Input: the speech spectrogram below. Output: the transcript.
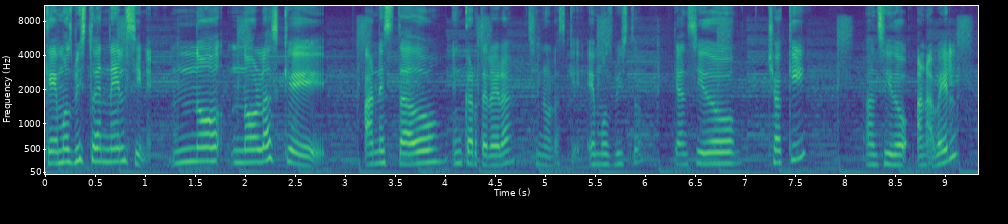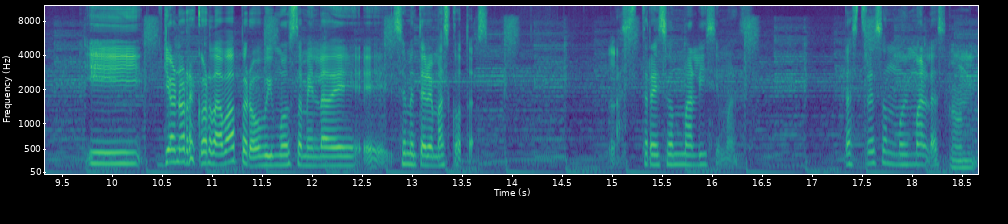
que hemos visto en el cine. No, no las que han estado en cartelera, sino las que hemos visto, que han sido Chucky, han sido Annabelle, y yo no recordaba, pero vimos también la de eh, Cementerio de Mascotas. Las tres son malísimas. Las tres son muy malas. Un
